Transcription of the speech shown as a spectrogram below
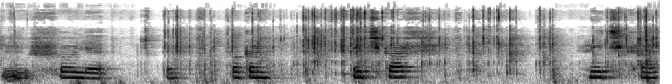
Şimdi şöyle çıktı. Bakalım ne çıkar? Ne çıkar?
